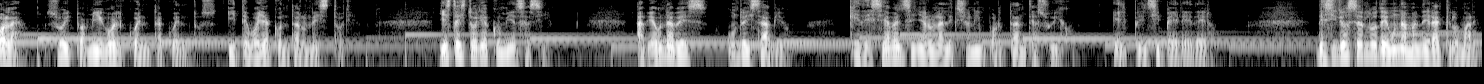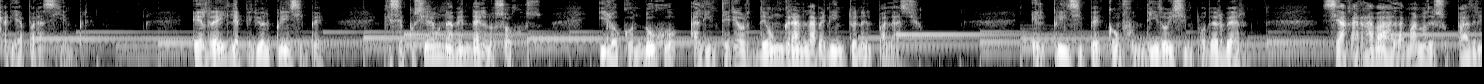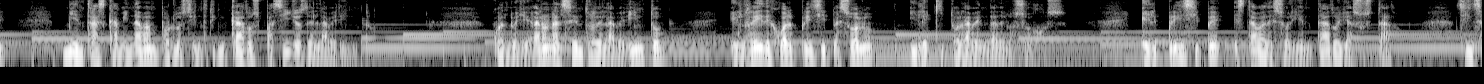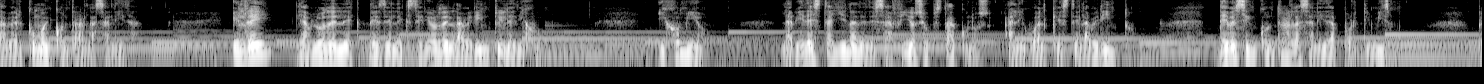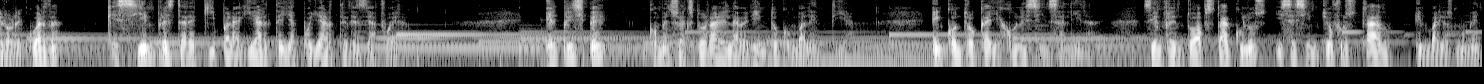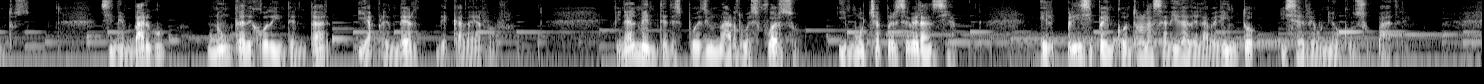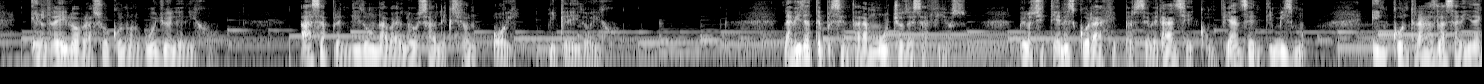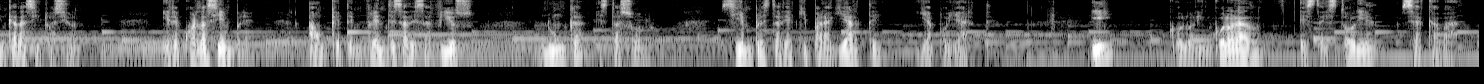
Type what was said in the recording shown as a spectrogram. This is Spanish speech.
Hola, soy tu amigo el Cuentacuentos y te voy a contar una historia. Y esta historia comienza así. Había una vez un rey sabio que deseaba enseñar una lección importante a su hijo, el príncipe heredero. Decidió hacerlo de una manera que lo marcaría para siempre. El rey le pidió al príncipe que se pusiera una venda en los ojos y lo condujo al interior de un gran laberinto en el palacio. El príncipe, confundido y sin poder ver, se agarraba a la mano de su padre mientras caminaban por los intrincados pasillos del laberinto. Cuando llegaron al centro del laberinto, el rey dejó al príncipe solo y le quitó la venda de los ojos. El príncipe estaba desorientado y asustado, sin saber cómo encontrar la salida. El rey le habló desde el exterior del laberinto y le dijo, Hijo mío, la vida está llena de desafíos y obstáculos, al igual que este laberinto. Debes encontrar la salida por ti mismo, pero recuerda que siempre estaré aquí para guiarte y apoyarte desde afuera. El príncipe comenzó a explorar el laberinto con valentía. Encontró callejones sin salida, se enfrentó a obstáculos y se sintió frustrado en varios momentos. Sin embargo, nunca dejó de intentar y aprender de cada error. Finalmente, después de un arduo esfuerzo y mucha perseverancia, el príncipe encontró la salida del laberinto y se reunió con su padre. El rey lo abrazó con orgullo y le dijo, Has aprendido una valiosa lección hoy, mi querido hijo. La vida te presentará muchos desafíos, pero si tienes coraje, perseverancia y confianza en ti mismo, encontrarás la salida en cada situación. Y recuerda siempre, aunque te enfrentes a desafíos, nunca estás solo. Siempre estaré aquí para guiarte y apoyarte. Y, colorín colorado, esta historia se ha acabado.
